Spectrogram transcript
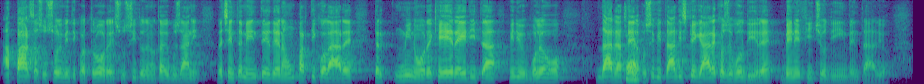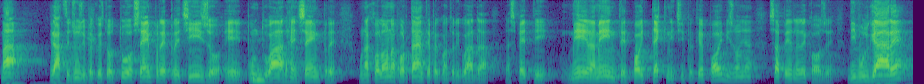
apparsa sul Sole 24 Ore sul sito del notaio Busani recentemente ed era un particolare per un minore che eredita, quindi volevo dare a te certo. la possibilità di spiegare cosa vuol dire beneficio di inventario. Ma grazie Giusy per questo tuo sempre preciso e puntuale, sempre una colonna portante per quanto riguarda gli aspetti meramente poi tecnici, perché poi bisogna saperle le cose, divulgare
